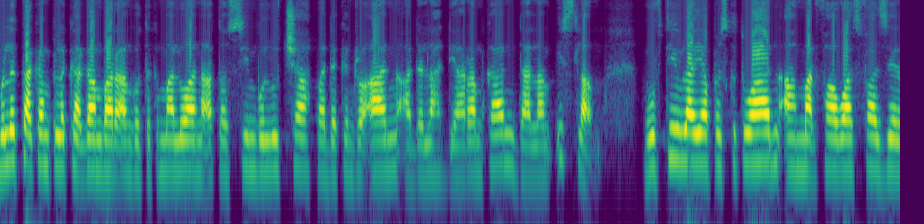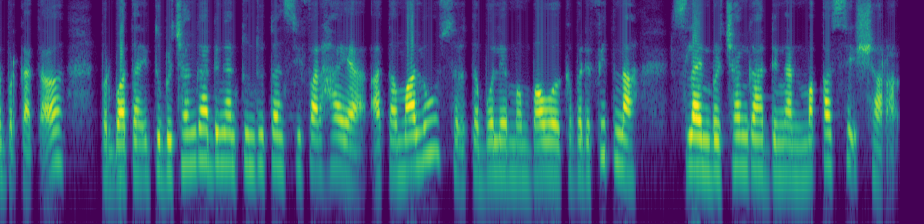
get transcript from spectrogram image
Meletakkan pelekat gambar anggota kemaluan atau simbol lucah pada kenderaan adalah diharamkan dalam Islam. Mufti Wilayah Persekutuan Ahmad Fawaz Fazil berkata, perbuatan itu bercanggah dengan tuntutan sifat haya atau malu serta boleh membawa kepada fitnah selain bercanggah dengan maqasid syarak.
